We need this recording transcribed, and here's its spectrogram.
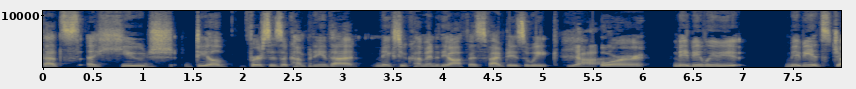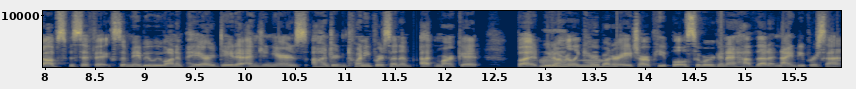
that's a huge deal versus a company that makes you come into the office 5 days a week. Yeah. Or maybe we maybe it's job specific so maybe we want to pay our data engineers 120% of, at market but we don't really care about mm-hmm. our HR people. So we're going to have that at 90%,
